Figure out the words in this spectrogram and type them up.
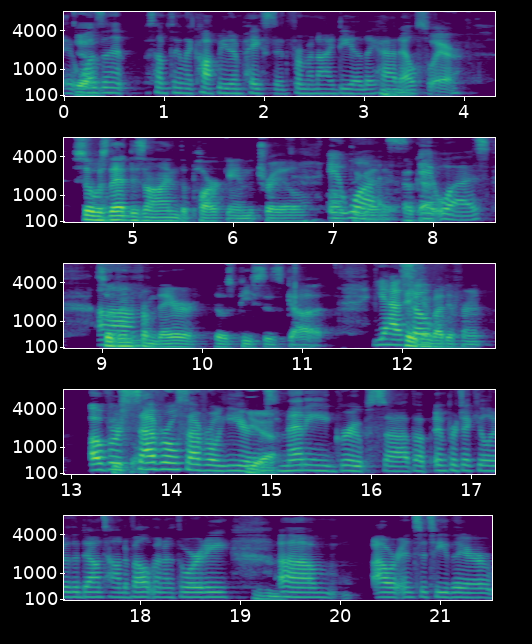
It Yeah. wasn't something they copied and pasted from an idea they had Mhm. elsewhere. So was that design the park and the trail? It was. Okay. It was. So Um, then from there, those pieces got yeah. taken So by different over Peaceful. several several years Yeah. many groups uh, but in particular the downtown development authority Mhm. um, our entity there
